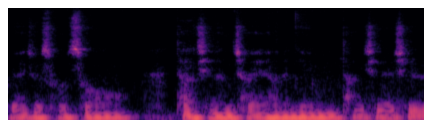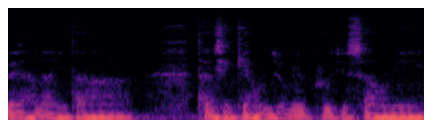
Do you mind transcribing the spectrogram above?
구해주소서 당신은 저의 하느님, 당신을 신뢰하나이다. 당신께 온종일 부르짖사오니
